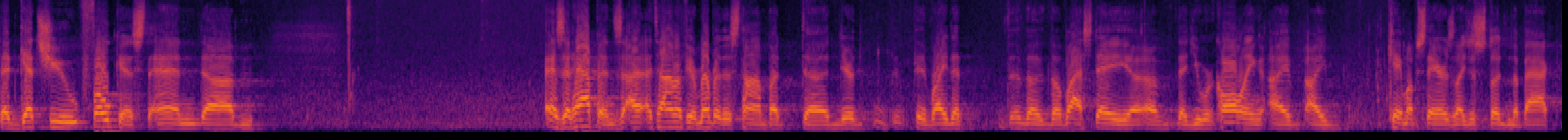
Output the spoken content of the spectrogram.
that gets you focused. And um, as it happens, I, I don't know if you remember this, Tom, but uh, near, right at the, the, last day uh, that you were calling, I, I came upstairs and I just stood in the back.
